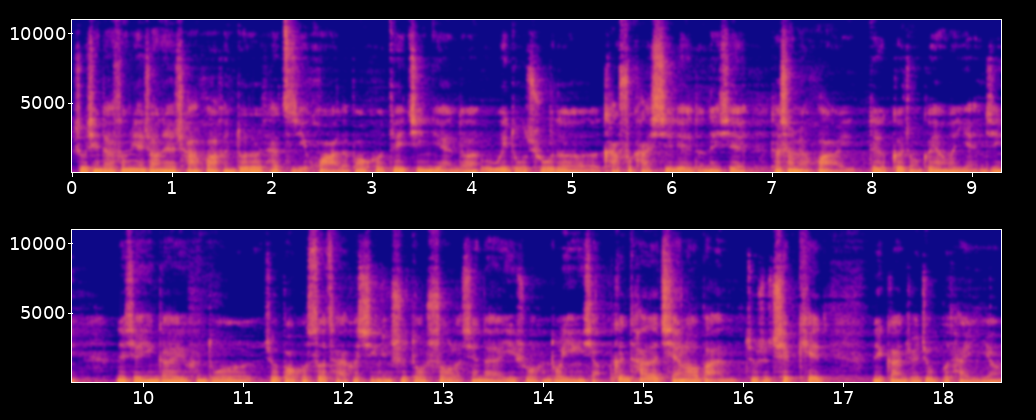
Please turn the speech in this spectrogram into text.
首先，他封面上那些插画很多都是他自己画的，包括最经典的未读出的卡夫卡系列的那些，他上面画的各种各样的眼睛，那些应该很多就包括色彩和形式都受了现代艺术很多影响。跟他的前老板就是 Chip Kid 那感觉就不太一样。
